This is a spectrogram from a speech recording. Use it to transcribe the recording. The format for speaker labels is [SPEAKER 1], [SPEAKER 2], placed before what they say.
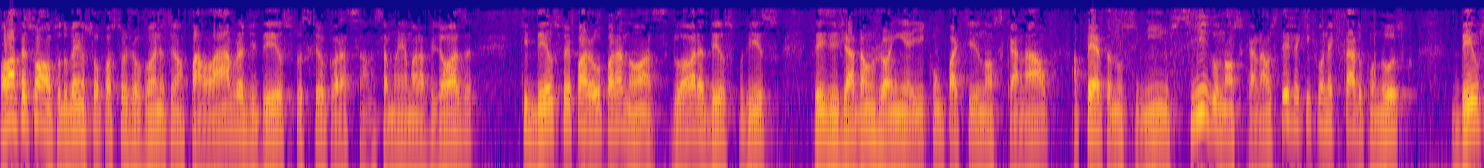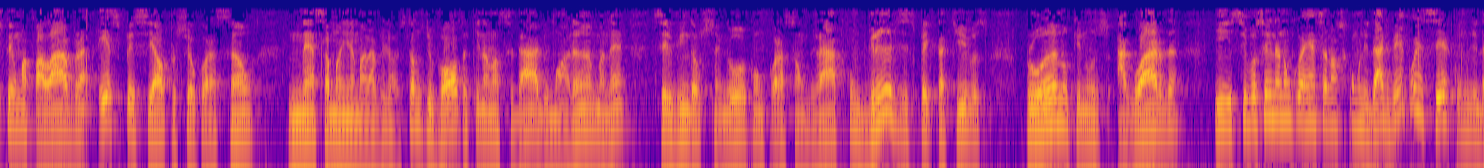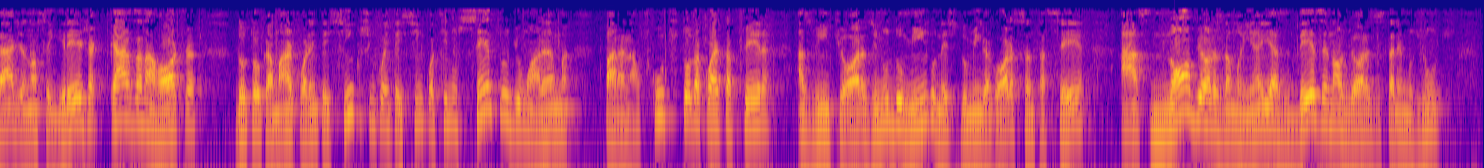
[SPEAKER 1] Olá pessoal, tudo bem? Eu sou o pastor Giovanni, eu tenho uma palavra de Deus para o seu coração. Nessa manhã maravilhosa que Deus preparou para nós. Glória a Deus por isso. Desde já dá um joinha aí, compartilhe o nosso canal, aperta no sininho, siga o nosso canal, esteja aqui conectado conosco. Deus tem uma palavra especial para o seu coração nessa manhã maravilhosa. Estamos de volta aqui na nossa cidade, Moarama, né? Servindo ao Senhor com um coração grato, com grandes expectativas para o ano que nos aguarda. E se você ainda não conhece a nossa comunidade, venha conhecer a comunidade, a nossa igreja Casa na Rocha, Dr. Camargo 4555, aqui no centro de Umuarama, Paraná. Os cultos toda quarta-feira às 20 horas e no domingo, nesse domingo agora, Santa Ceia, às 9 horas da manhã e às 19 horas estaremos juntos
